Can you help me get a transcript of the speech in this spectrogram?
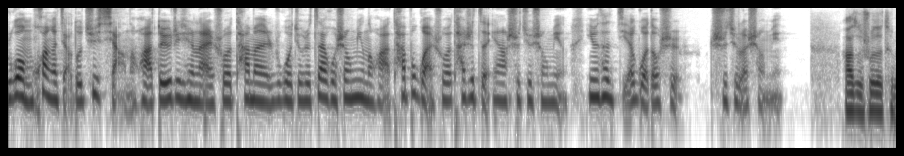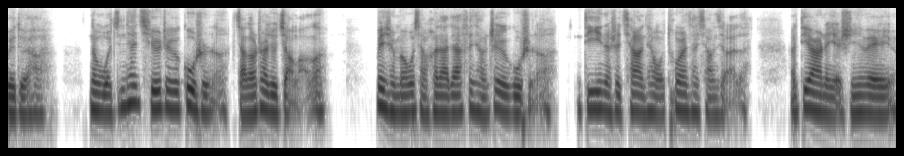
如果我们换个角度去想的话，对于这些人来说，他们如果就是在乎生命的话，他不管说他是怎样失去生命，因为他的结果都是失去了生命。阿祖说的特别对哈，那我今天其实这个故事呢，讲到这儿就讲完了。为什么我想和大家分享这个故事呢？第一呢是前两天我突然才想起来的，那第二呢也是因为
